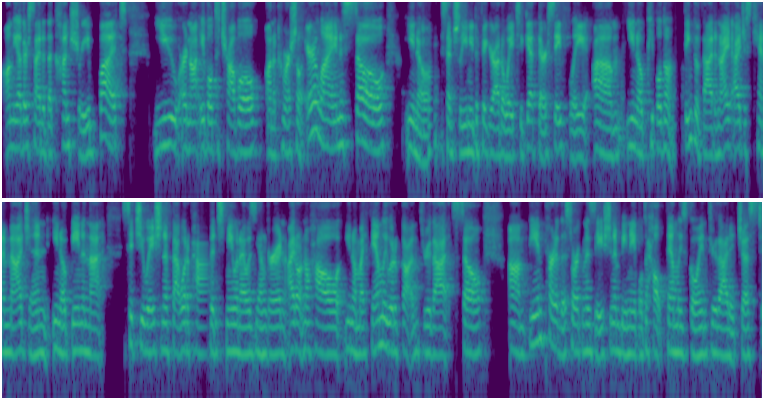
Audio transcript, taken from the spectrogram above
on the other side of the country. But you are not able to travel on a commercial airline. So, you know, essentially you need to figure out a way to get there safely. Um, you know, people don't think of that. And I, I just can't imagine, you know, being in that situation if that would have happened to me when I was younger. And I don't know how, you know, my family would have gotten through that. So um, being part of this organization and being able to help families going through that, it just,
